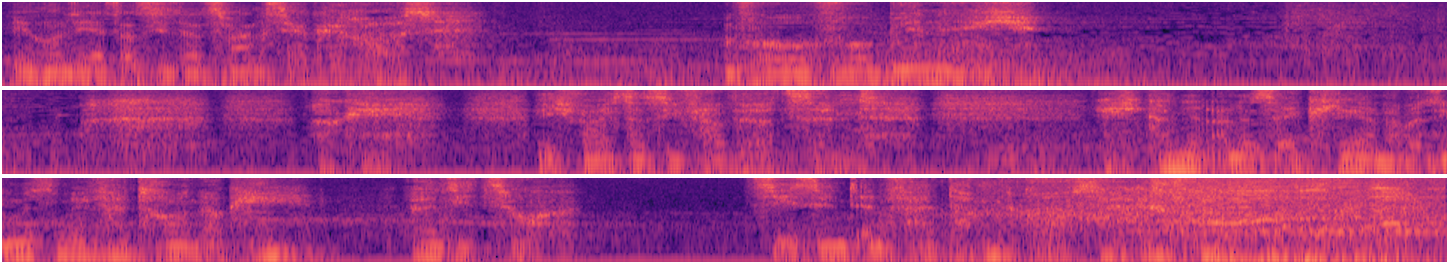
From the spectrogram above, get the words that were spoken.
Wir holen Sie jetzt aus dieser Zwangsjacke raus. Wo, wo bin ich? Okay. Ich weiß, dass Sie verwirrt sind. Ich kann Ihnen alles erklären, aber Sie müssen mir vertrauen, okay? Hören Sie zu. Sie sind in verdammt großer Gefahr.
